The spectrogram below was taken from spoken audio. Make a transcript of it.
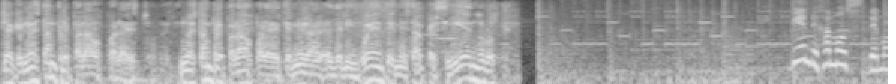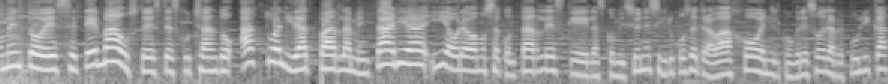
ya que no están preparados para esto, no están preparados para detener al delincuente, ni estar persiguiéndolos. Bien, dejamos de momento ese tema. Usted está escuchando actualidad parlamentaria y ahora vamos a contarles que las comisiones y grupos de trabajo en el Congreso de la República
